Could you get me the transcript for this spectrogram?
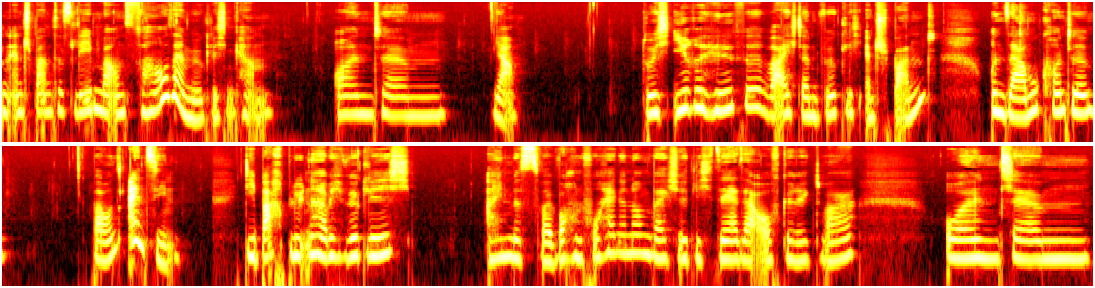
ein entspanntes Leben bei uns zu Hause ermöglichen kann. Und ähm, ja, durch ihre Hilfe war ich dann wirklich entspannt und Samu konnte bei uns einziehen. Die Bachblüten habe ich wirklich ein bis zwei Wochen vorher genommen, weil ich wirklich sehr, sehr aufgeregt war. Und ähm,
